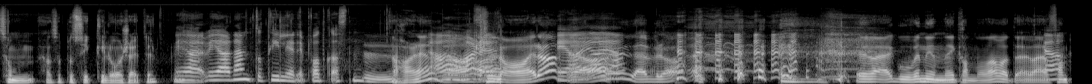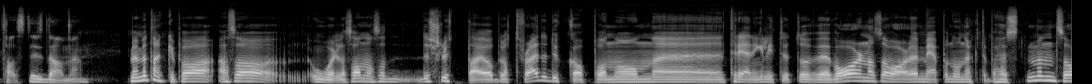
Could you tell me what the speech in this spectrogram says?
som, altså på sykkel og skøyter. Vi har, vi har nevnt henne tidligere i podkasten. Mm. har det? Ja, har det. Klara? Ja, ja, ja. Det er bra. Hun er god venninne i Canada. vet du. Hun er en Ja. fantastisk dame. Men med tanke på altså, OL og sånn, altså, du slutta jo brått for deg. Du dukka opp på noen eh, treninger litt utover våren, og så var du med på noen økter på høsten, men så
